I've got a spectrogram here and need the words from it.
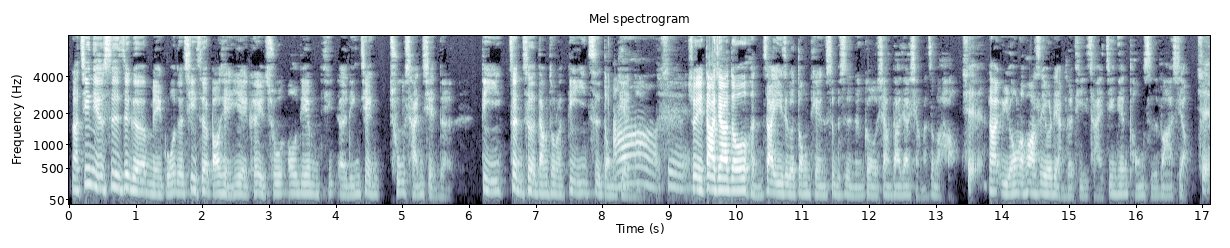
那今年是这个美国的汽车保险业可以出 ODM 呃零件出产险的第一政策当中的第一次冬天哦，是，所以大家都很在意这个冬天是不是能够像大家想的这么好。是，那羽绒的话是有两个题材，今天同时发酵。是，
